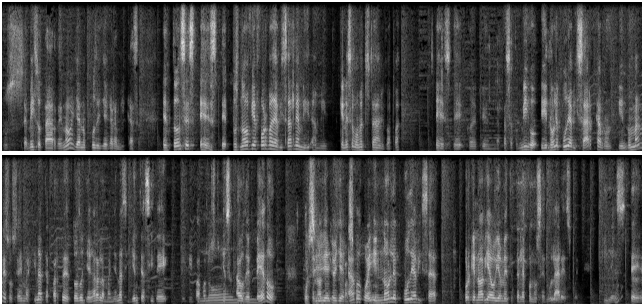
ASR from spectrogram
pues se me hizo tarde, ¿no? Ya no pude llegar a mi casa. Entonces, este, pues no había forma de avisarle a mi, a mi, que en ese momento estaba mi papá, este, en la casa conmigo, y no le pude avisar, cabrón. Y no mames, o sea, imagínate, aparte de todo, llegar a la mañana siguiente así de, mi papá pues, No. sacado de pedo Pues porque sí, no había ¿qué yo llegado, güey, y no le pude avisar porque no había obviamente teléfonos celulares, güey. Y este,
